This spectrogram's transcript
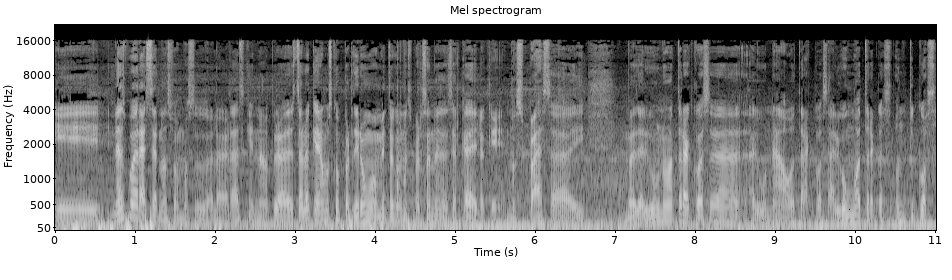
Y no es poder hacernos famosos, la verdad es que no, pero solo queremos compartir un momento con las personas acerca de lo que nos pasa y más de alguna otra cosa, alguna otra cosa, algún otra cosa, un tu cosa,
